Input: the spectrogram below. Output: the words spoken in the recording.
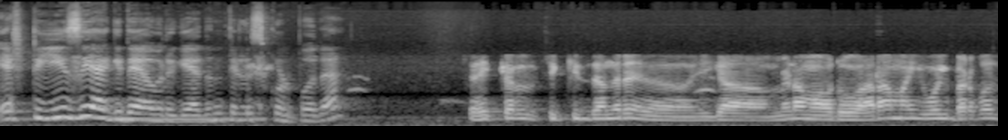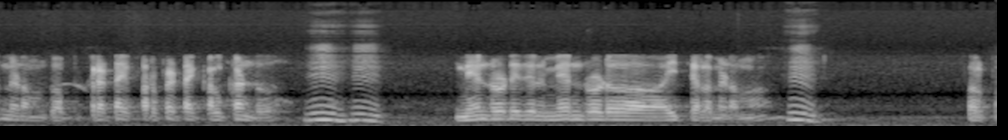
ಎಷ್ಟು ಈಸಿ ಆಗಿದೆ ಅವರಿಗೆ? ಅದನ್ನ ತಿಳಿಸ್ಕೊಡ್ಬೋದಾ? ಸೈಕಲ್ ಸಿಕ್ಕಿದ್ದಂದ್ರೆ ಈಗ ಮೇಡಮ್ ಅವರು ಆರಾಮಾಗಿ ಹೋಗಿ ಬರ್ಬೋದು ಮೇಡಮ್ ಸ್ವಲ್ಪ ಕರೆಕ್ಟಾಗಿ ಪರ್ಫೆಕ್ಟ್ ಆಗಿ ಕಲ್ಕೊಂಡು ಹ್ಮ್ ಹ್ಮ್. ಮೇನ್ ರೋಡ್ ಇದೆ ಮೇನ್ ರೋಡ್ ಐತಲ್ಲ ಮೇಡಮ್ ಹ್ಮ್. ಸ್ವಲ್ಪ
